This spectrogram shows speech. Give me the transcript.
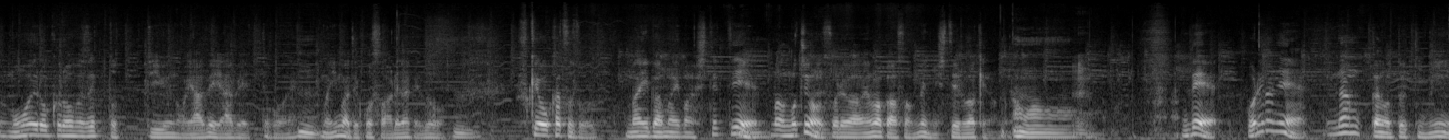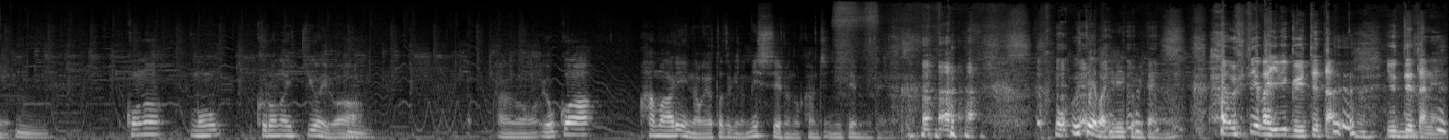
「桃色クローバー Z」っていうのがやべえやべえってこうね、うん。まあ、今でこそあれだけどうん。布教活動を毎晩毎晩してて、うん。まあ、もちろんそれは山川さんを目にしてるわけなんだ、で俺がねなんかの時にうん。このももクロの勢いは、うん。あの横浜アリーナをやった時のミッシェルの感じに似てるみたいな。もう打てば響くみたいなね、打てば響く言ってた。言ってたね。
